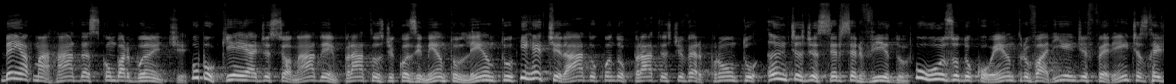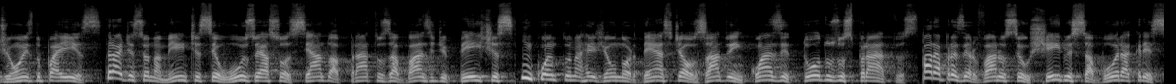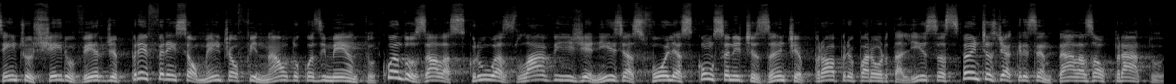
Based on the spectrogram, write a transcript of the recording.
bem amarradas com barbante. O buquê é adicionado em pratos de cozimento lento e retirado quando o prato estiver pronto antes de ser servido. O uso do coentro varia em diferentes regiões do país. Tradicionalmente, seu uso é associado a pratos à base de peixes, enquanto na região Nordeste é usado em quase todos os pratos. Para preservar o seu cheiro e sabor, acrescente o cheiro verde preferencialmente ao final do cozimento. Quando usá-las cruas, lave e higienize as folhas com sanitizante próprio para hortaliças antes de acrescentá-las ao prato.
